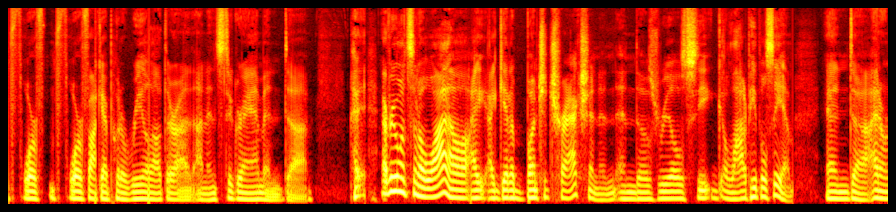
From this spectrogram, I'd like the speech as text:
four four or five. I put a reel out there on, on Instagram, and uh, every once in a while, I, I get a bunch of traction, and and those reels see a lot of people see them and uh, I don't,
